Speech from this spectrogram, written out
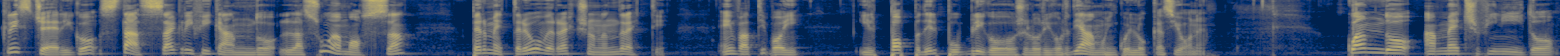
Chris Jericho sta sacrificando la sua mossa per mettere over Action Andretti. E infatti poi il pop del pubblico ce lo ricordiamo in quell'occasione. Quando a match finito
